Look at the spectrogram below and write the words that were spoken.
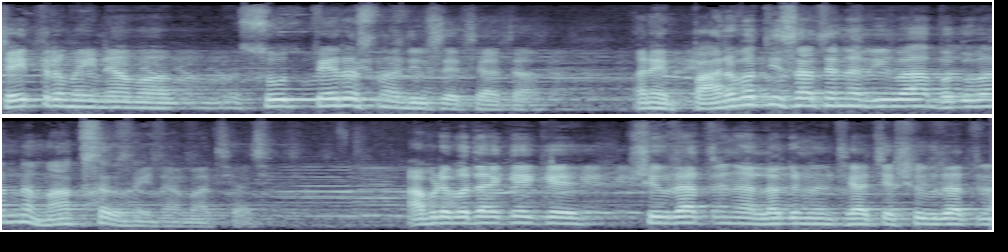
ચૈત્ર મહિનામાં સુદ તેરસના દિવસે થયા હતા. અને પાર્વતી સાથેના વિવાહ ભગવાનના માક્ષર મહિનામાં થયા છે. આપણે બધા કહે કે શિવરાત્રિના લગ્ન થયા છે શિવરાત્રિ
